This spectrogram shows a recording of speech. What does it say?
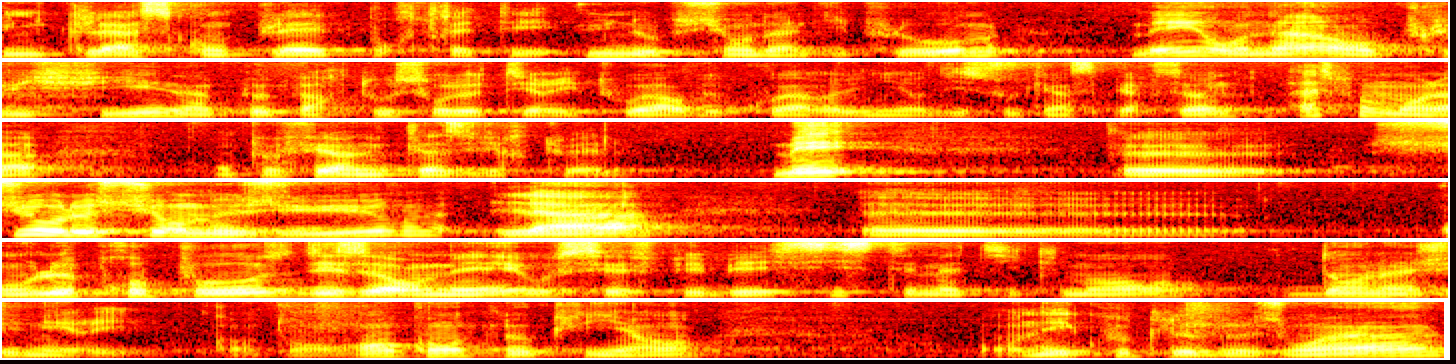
une classe complète pour traiter une option d'un diplôme, mais on a en pluie fine un peu partout sur le territoire de quoi réunir 10 ou 15 personnes. À ce moment-là, on peut faire une classe virtuelle. Mais sur le sur-mesure, là, on le propose désormais au CFPB systématiquement dans l'ingénierie. Quand on rencontre nos clients, on écoute le besoin,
